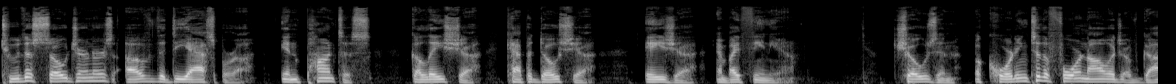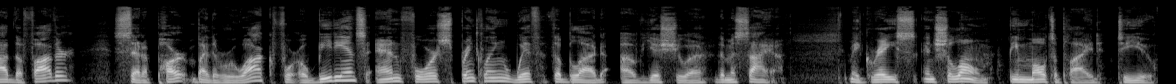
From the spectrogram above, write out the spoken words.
to the sojourners of the diaspora in Pontus, Galatia, Cappadocia, Asia, and Bithynia, chosen according to the foreknowledge of God the Father, set apart by the Ruach for obedience and for sprinkling with the blood of Yeshua the Messiah. May grace and shalom be multiplied to you.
